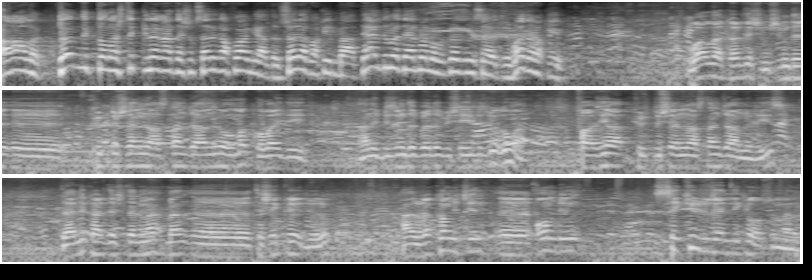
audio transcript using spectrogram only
ağalık döndük dolaştık yine kardeşim senin kafan geldi. Söyle bakayım bana derdime derman olur gözünü seveyim hadi bakayım. Vallahi kardeşim şimdi e, Kürt Aslan Camii olmak kolay değil. Hani bizim de böyle bir şeyimiz yok ama Fahriye Kürt düşenli Aslan Camiliyiz. Değerli kardeşlerime ben e, teşekkür ediyorum. Hani rakam için e, 10.852 olsun benden.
